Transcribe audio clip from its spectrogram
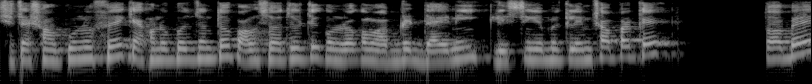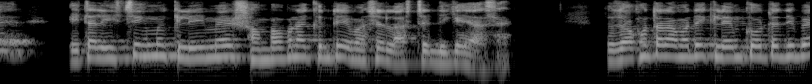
সেটা সম্পূর্ণ ফেক। এখনও পর্যন্ত পাউস অথরিটি কোনো রকম আপডেট দেয়নি লিস্টিং এবং ক্লেম সম্পর্কে। তবে এটা লিস্টিং এবং ক্লেইমের সম্ভাবনা কিন্তু এই মাসের লাস্টের দিকেই আছে। তো যখন তারা আমাদের ক্লেম করতে দিবে,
